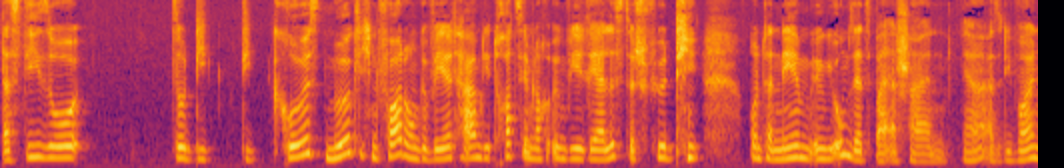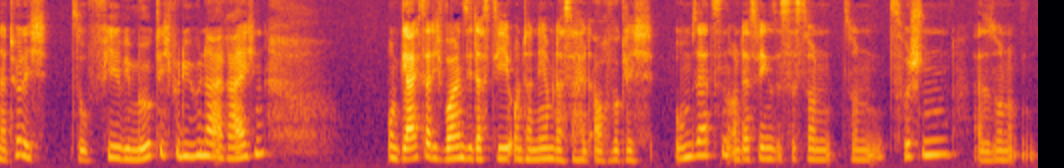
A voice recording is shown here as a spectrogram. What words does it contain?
dass die so, so die, die größtmöglichen Forderungen gewählt haben, die trotzdem noch irgendwie realistisch für die Unternehmen irgendwie umsetzbar erscheinen. Ja, also die wollen natürlich so viel wie möglich für die Hühner erreichen. Und gleichzeitig wollen sie, dass die Unternehmen das halt auch wirklich umsetzen. Und deswegen ist es so ein, so ein Zwischen, also so ein,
